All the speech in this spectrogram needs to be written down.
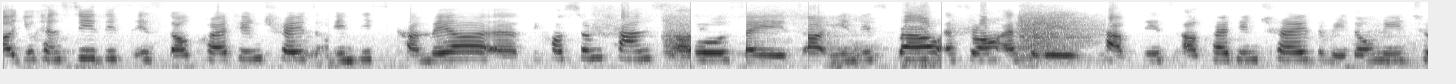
Uh, you can see this is the collecting tray in this conveyor uh, because sometimes uh, screws uh, in this belt as long as we have this collecting tray we don't need to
